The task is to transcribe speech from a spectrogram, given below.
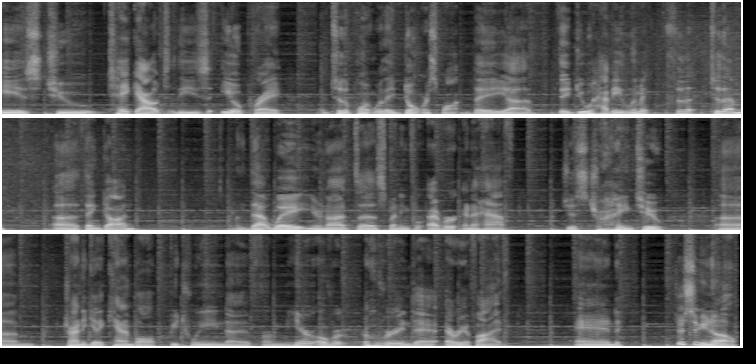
is to take out these Ioprey to the point where they don't respond. They uh, they do have a limit to, to them. Uh, thank God. That way you're not uh, spending forever and a half just trying to um, trying to get a cannonball between uh, from here over over into Area Five. And just so you know,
